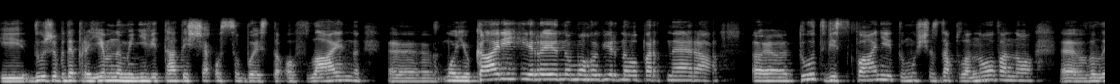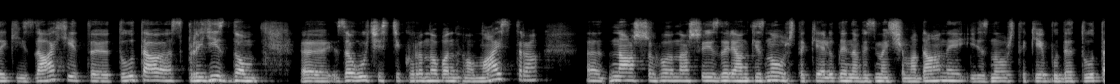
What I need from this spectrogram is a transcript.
І дуже буде приємно мені вітати ще особисто офлайн е, мою Карі Ірину, мого вірного партнера, е, тут в Іспанії, тому що заплановано е, великий захід е, тут а, з приїздом е, за участі коронованого майстра нашого, нашої зорянки. Знову ж таки, людина візьме чемодани і знову ж таки буде тут.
